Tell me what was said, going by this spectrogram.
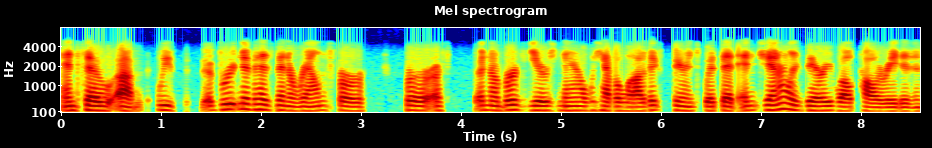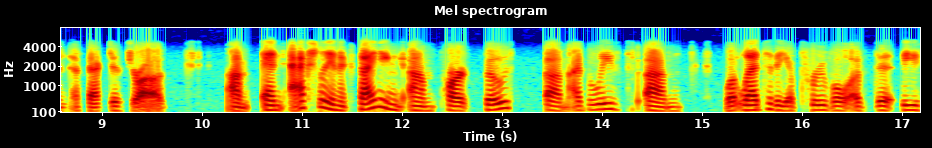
And so um, we've ibrutinib has been around for for a, a number of years now. We have a lot of experience with it, and generally very well tolerated and effective drug. Um, and actually, an exciting um, part, both um, I believe um, what led to the approval of the, these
